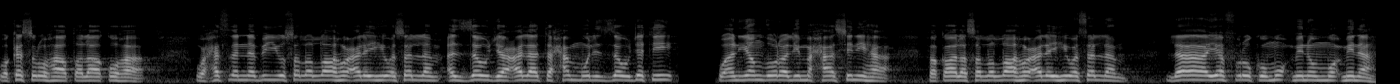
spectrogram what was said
وكسرها طلاقها. وحث النبي صلى الله عليه وسلم الزوج على تحمل الزوجة وأن ينظر لمحاسنها. فقال صلى الله عليه وسلم لا يفرك مؤمن مؤمنة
